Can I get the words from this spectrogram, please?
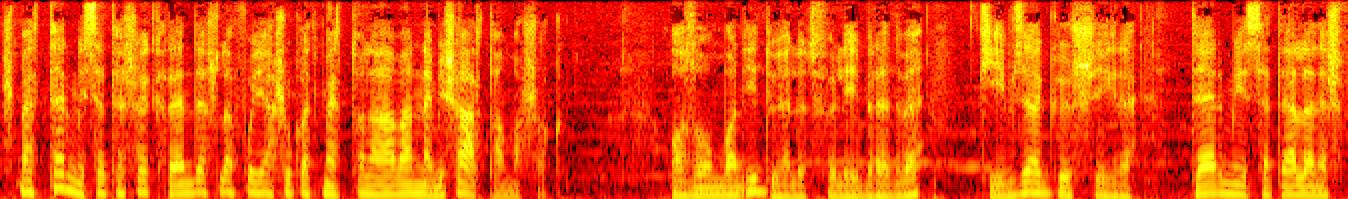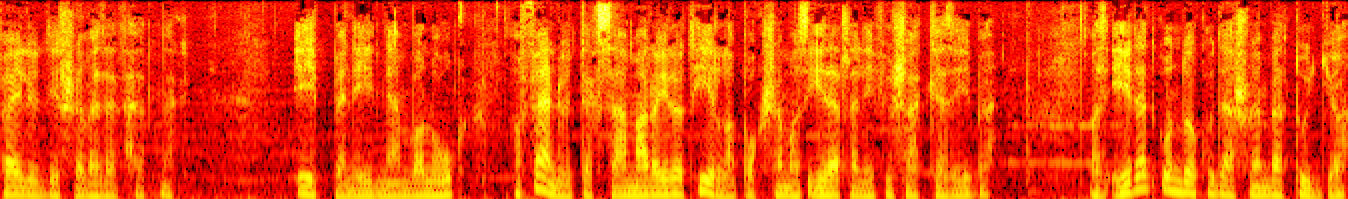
és mert természetesek rendes lefolyásokat megtalálván nem is ártalmasak. Azonban idő előtt fölébredve, képzelgősségre, természet ellenes fejlődésre vezethetnek. Éppen így nem valók a felnőttek számára írott hírlapok sem az éretlen ifjúság kezébe. Az érett gondolkodású ember tudja,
